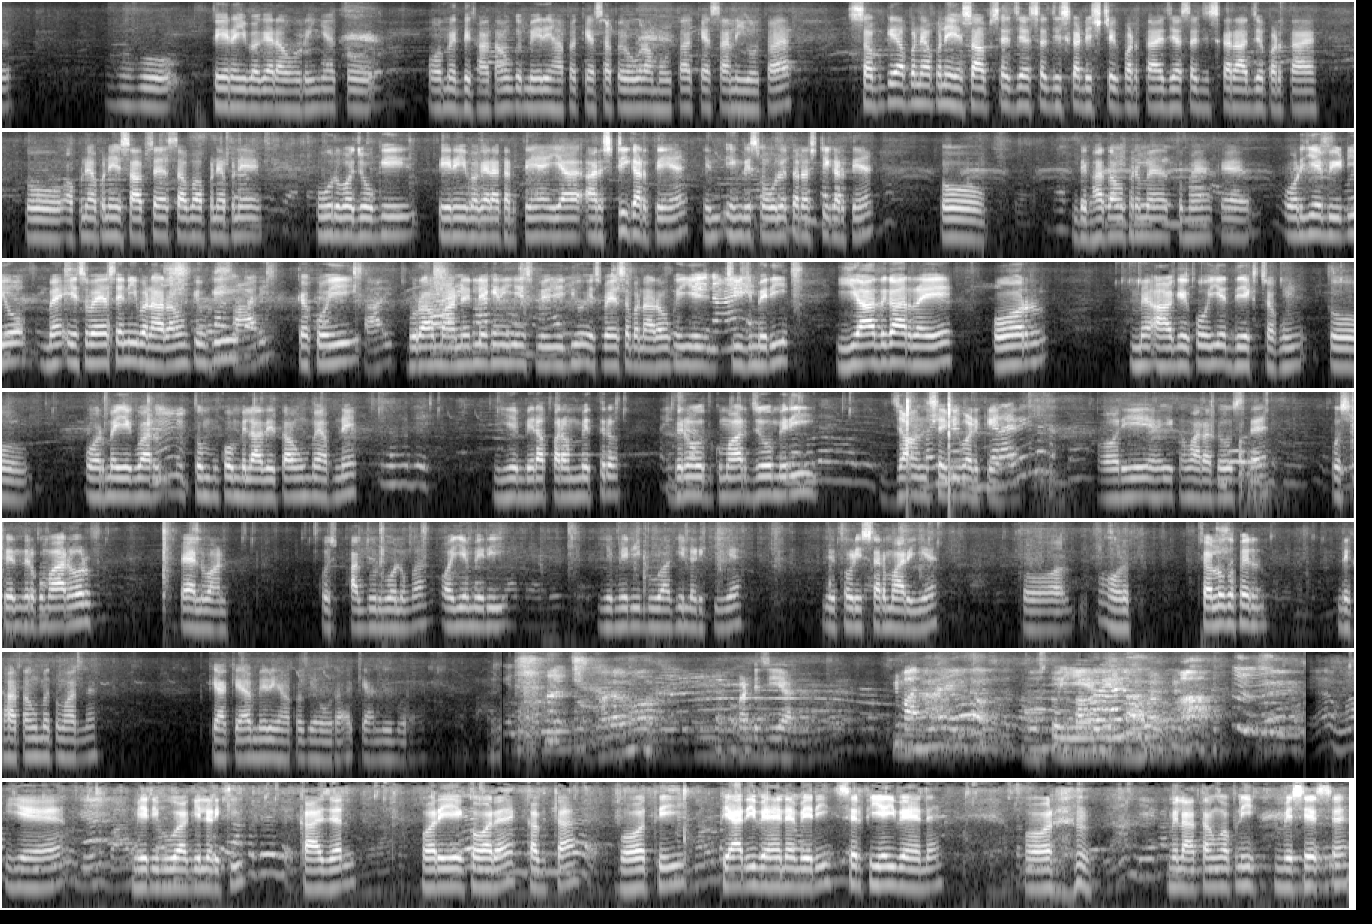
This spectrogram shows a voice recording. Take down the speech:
वो तेरह वगैरह हो रही हैं तो और मैं दिखाता हूँ कि मेरे यहाँ पर कैसा प्रोग्राम होता है, कैसा नहीं होता है। सबके अपने अपने हिसाब से जैसा जिसका डिस्ट्रिक्ट पड़ता है, जैसा जिसका राज्य पड़ता है तो अपने अपने हिसाब से सब अपने अपने पूर्वजों की तेरह वगैरह करते हैं या अरस्टी करते हैं इंग्लिश में बोले तो अरेस्टी करते हैं। तो दिखाता हूँ, फिर मैं तुम्हें कि और ये वीडियो मैं इस वजह से नहीं बना रहा हूँ क्योंकि क्या कोई बुरा माने लेकिन ये इस वीडियो इस वजह से बना रहा हूँ कि ये चीज़ मेरी यादगार रहे और मैं आगे को ये देख सकूँ। तो और मैं एक बार तुमको मिला देता हूँ मैं अपने। ये मेरा परम मित्र विनोद कुमार, जो मेरी जान से भी बढ़ के और ये एक हमारा दोस्त है, पुष्पेंद्र कुमार और पहलवान। कुछ फालतू बोलूँगा। और ये मेरी ये मेरी बुआ की लड़की है, ये थोड़ी शर्मा रही है। तो और चलो तो फिर दिखाता हूँ मैं तुम्हारे क्या क्या मेरे यहाँ पर क्या हो रहा है, क्या नहीं हो रहा है। पंडित जी आ दोस्तों, ये है ये है मेरी बुआ की लड़की, काजल। और एक और है, कविता। बहुत ही प्यारी बहन है मेरी, सिर्फ़ यही बहन है। और मिलाता हूँ अपनी मिसेज से।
